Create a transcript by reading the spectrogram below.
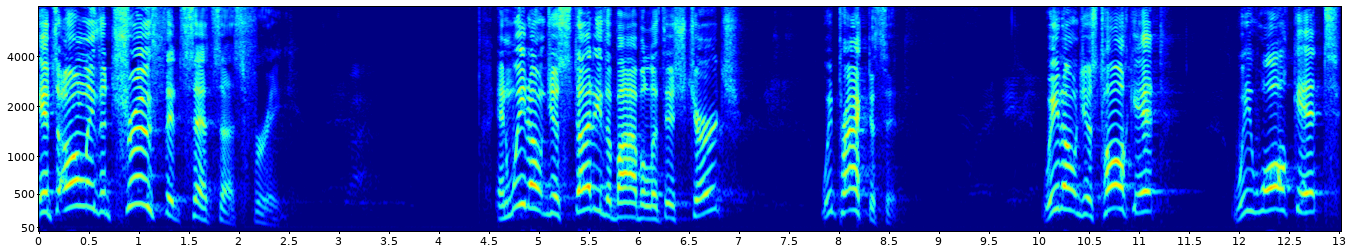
It's only the truth that sets us free. And we don't just study the Bible at this church, we practice it. We don't just talk it, we walk it.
